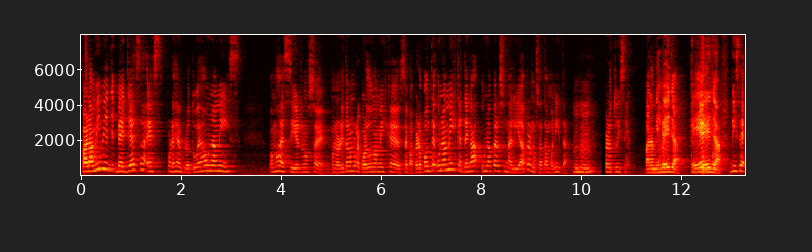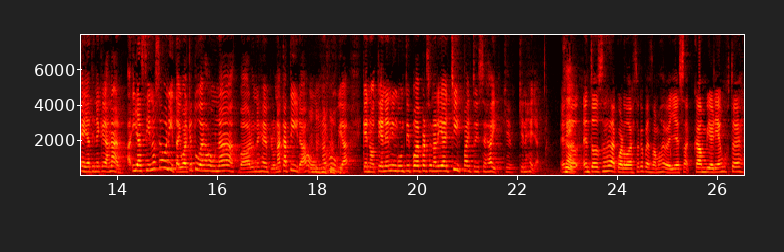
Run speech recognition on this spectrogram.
Para mí be- belleza es, por ejemplo, tú ves a una Miss, vamos a decir, no sé, bueno, ahorita no me recuerdo una Miss que sepa, pero ponte una Miss que tenga una personalidad pero no sea tan bonita. Pero tú dices, Para mí es bella. ¿qué es ella. Dice, ella tiene que ganar. Y así no sea bonita, igual que tú ves a una, voy a dar un ejemplo, una catira o una rubia que no tiene ningún tipo de personalidad y chispa y tú dices, ay, ¿quién, quién es ella? Ento- Entonces, de acuerdo a esto que pensamos de belleza, ¿cambiarían ustedes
